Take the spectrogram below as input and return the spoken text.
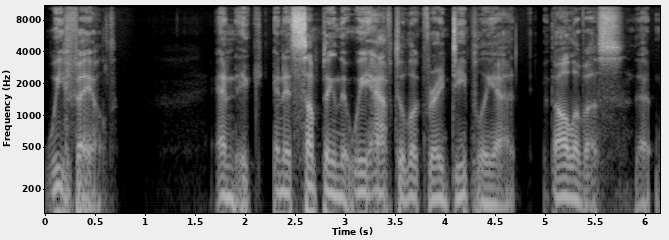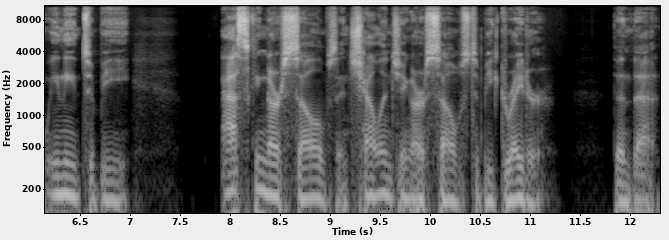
We failed. And it, and it's something that we have to look very deeply at with all of us, that we need to be asking ourselves and challenging ourselves to be greater than that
